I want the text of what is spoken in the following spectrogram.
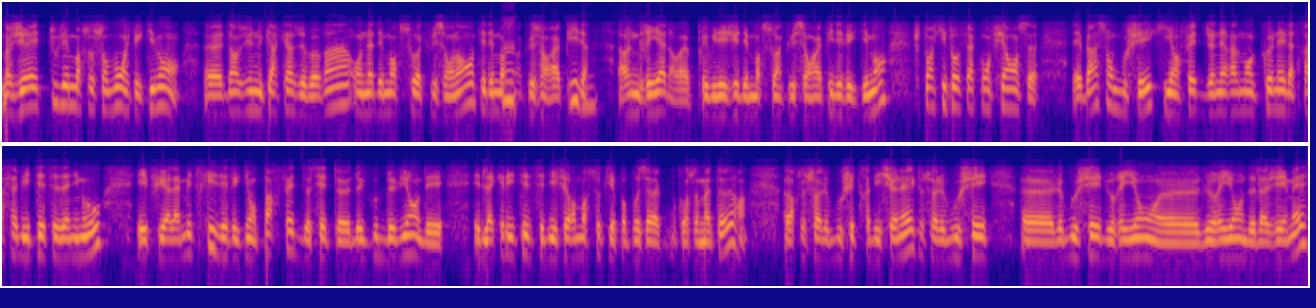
Bah, je dirais tous les morceaux sont bons, effectivement. Euh, dans une carcasse de bovin, on a des morceaux à cuisson lente et des morceaux Mm. à cuisson rapide. Alors une grillade, on va privilégier des morceaux à cuisson rapide, effectivement. Je pense qu'il faut faire confiance eh ben, à son boucher, qui en fait généralement connaît la traçabilité de ses animaux, et puis à la maîtrise effectivement parfaite de cette euh, découpe de viande et, et de la qualité de ces différents morceaux qu'il est proposé au consommateur. Alors que ce soit le boucher traditionnel, que ce soit le boucher, euh, le boucher du rayon, euh, du rayon de la GMS,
